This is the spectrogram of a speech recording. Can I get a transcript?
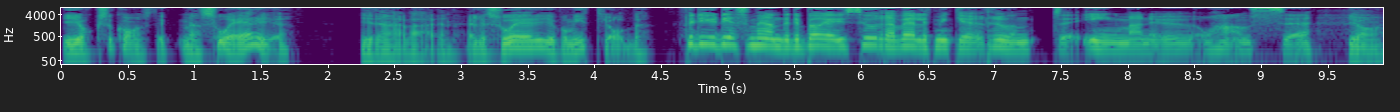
är ju också konstigt, men så är det ju i den här världen, eller så är det ju på mitt jobb. För det är ju det som händer. Det börjar ju surra väldigt mycket runt Ingmar nu och hans eh, Ja,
